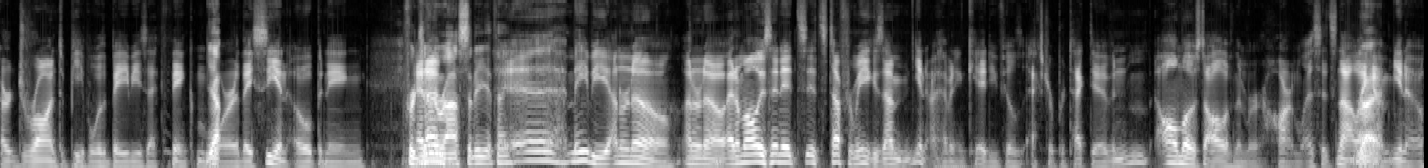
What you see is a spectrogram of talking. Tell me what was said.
are drawn to people with babies. I think Yep. more they see an opening. For And I'm- generosity, you think? Eh, maybe I don't know. I don't know. And I'm always and it's it's tough for me because I'm you know having a kid. You feel extra protective, and almost all of them are harmless. It's not like Right. I'm you know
